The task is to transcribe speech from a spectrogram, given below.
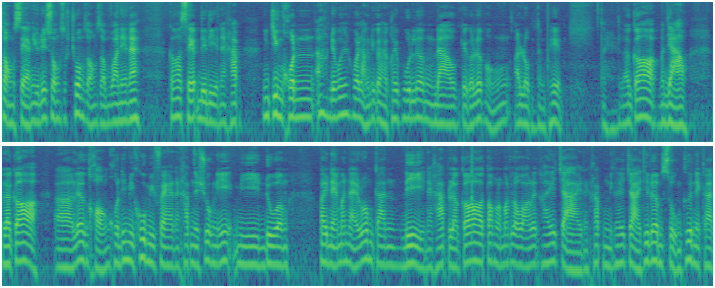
ส่องแสงอยู่ในช่วงช่วงสองสามวันเนี้นะ ก็เซฟดีๆนะครับ จริง ๆ คนอะเดี๋ยววันหลังดีกว่าค่อยพูดเรื่องดาวเกี่ยวกับเรื่องของอารมณ์ทางเพศ แล้วก็มันยาว แล้วก็เรื่องของคนที่มีคู่มีแฟนนะครับในช่วงนี้มีดวงไปไหนมาไหนร่วมกันดีนะครับ แล้วก็ต้องระมัดระวังเรื่องค่าใช้จ่ายนะครับ มีค่าใช้จ่ายที่เริ่มสูงขึ้นในการ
